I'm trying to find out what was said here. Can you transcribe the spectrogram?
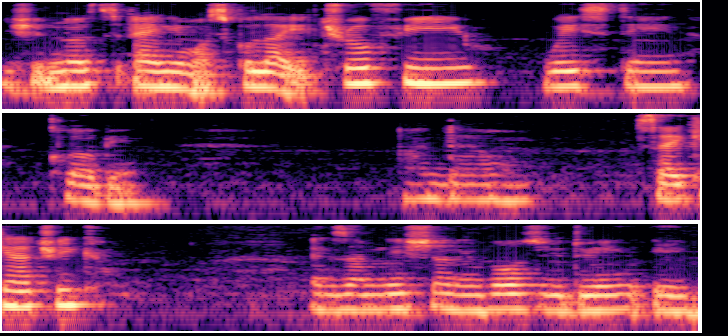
you should note any muscular atrophy, wasting, clubbing. And um, psychiatric examination involves you doing a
